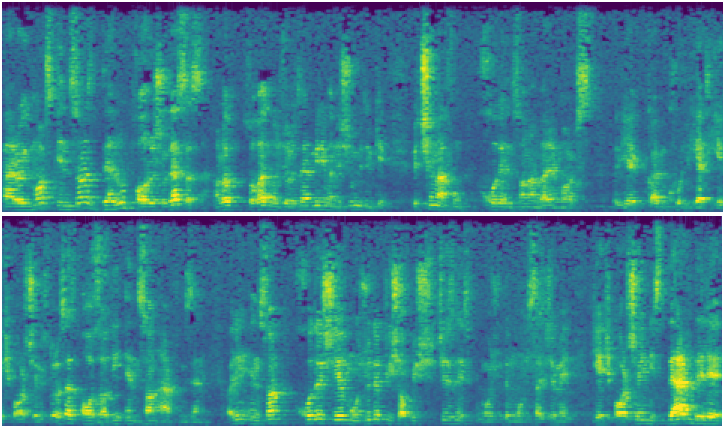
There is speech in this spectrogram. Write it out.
برای مارکس انسان از درون پاره شده است هستن حالا صحبت ما جلوتر میریم و نشون میدیم که به چه مفهوم خود انسان هم برای مارکس یک کلیت یک پارچه نیست. درست از آزادی انسان حرف می‌زنیم ولی این انسان خودش یه موجود پیشاپیش چیز نیست. موجود منسجم یک پارچه نیست. در دل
